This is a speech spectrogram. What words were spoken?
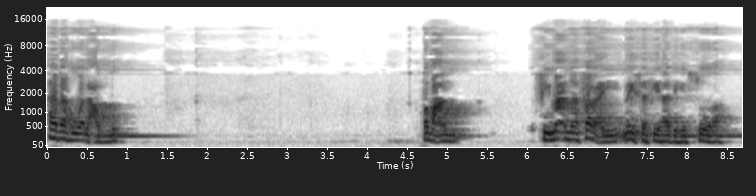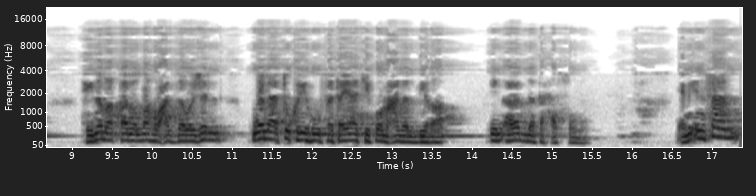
هذا هو العضل طبعا في معنى فرعي ليس في هذه السورة حينما قال الله عز وجل ولا تكرهوا فتياتكم على البغاء. إن أردنا تحصنا. يعني إنسان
